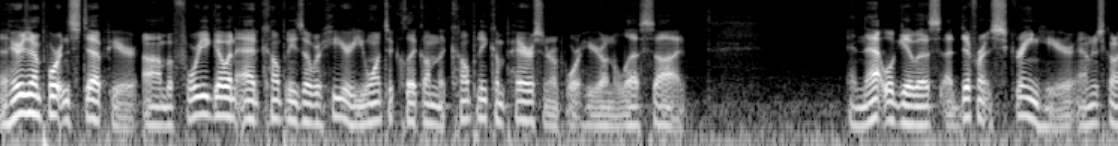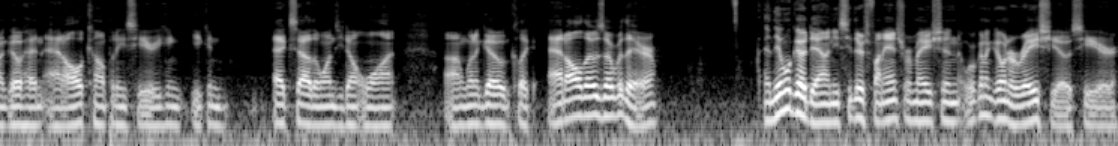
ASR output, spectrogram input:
Now here's an important step here. Um, before you go and add companies over here, you want to click on the company comparison report here on the left side. And that will give us a different screen here. And I'm just going to go ahead and add all companies here. You can you can X out the ones you don't want. I'm going to go and click add all those over there. And then we'll go down. You see there's financial information. We're going to go into ratios here.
